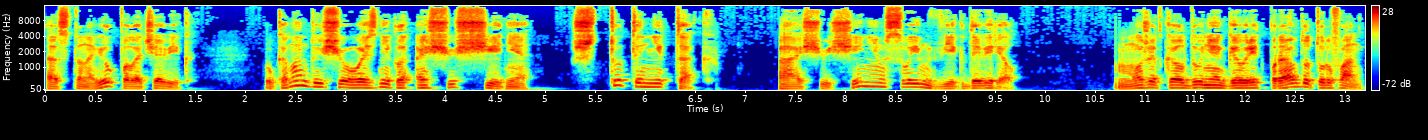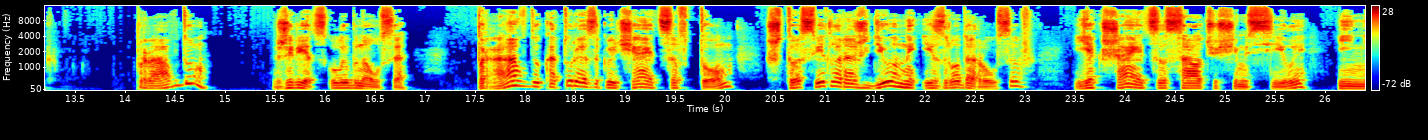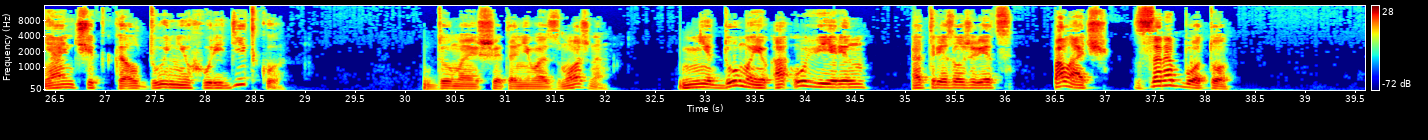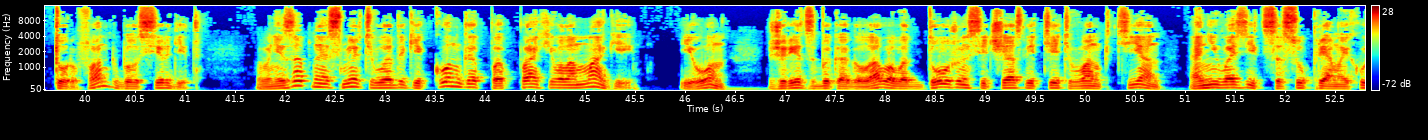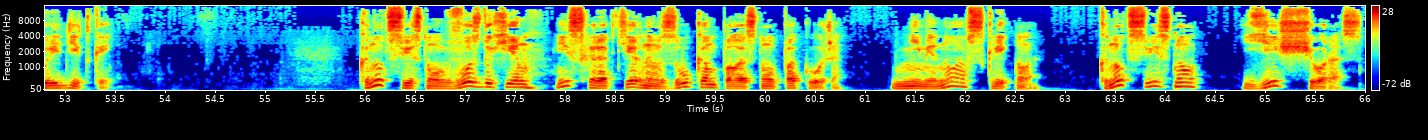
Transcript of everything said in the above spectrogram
Остановил палача Вик. У командующего возникло ощущение, что-то не так. А ощущениям своим Вик доверял. «Может, колдунья говорит правду, Турфанг?» «Правду?» Жрец улыбнулся. «Правду, которая заключается в том, что светлорожденный из рода русов якшается с алчущим силы и нянчит колдунью Хуридитку?» «Думаешь, это невозможно?» «Не думаю, а уверен», – отрезал жрец. «Палач, за работу!» Турфанг был сердит. Внезапная смерть владыки Конга попахивала магией, и он, жрец Быкоглавого, должен сейчас лететь в Ангтьян, а не возиться с упрямой хуридиткой. Кнут свистнул в воздухе и с характерным звуком полоснул по коже. Неминуа вскрикнула. Кнут свистнул еще раз.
